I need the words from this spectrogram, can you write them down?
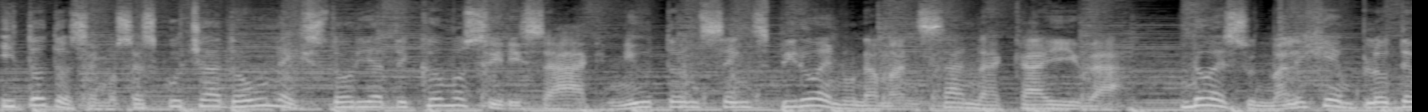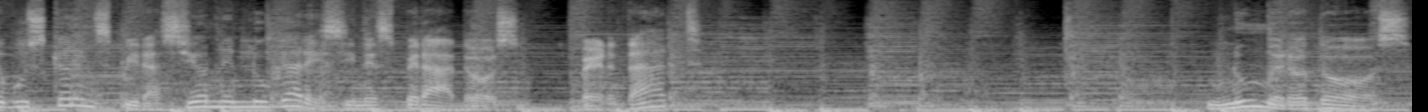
y todos hemos escuchado una historia de cómo Sir Isaac Newton se inspiró en una manzana caída. No es un mal ejemplo de buscar inspiración en lugares inesperados, ¿verdad? Número 2.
